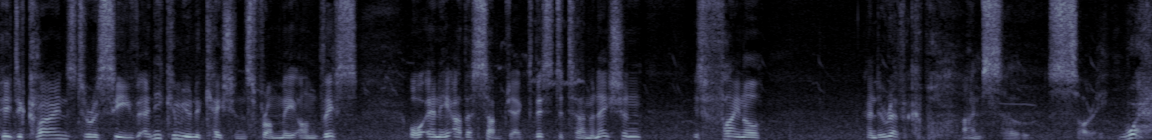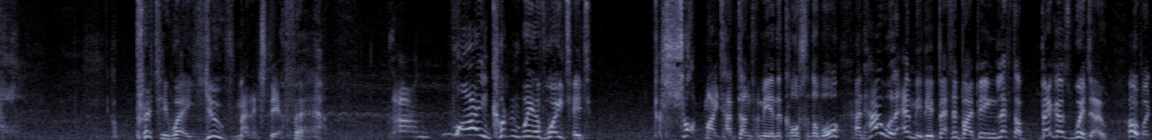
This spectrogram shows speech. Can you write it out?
He declines to receive any communications from me on this or any other subject. This determination is final and irrevocable. I'm so sorry. Well, a pretty way you've managed the affair. Uh, why couldn't we have waited? A shot might have done for me in the course of the war, and how will Emmy be bettered by being left a beggar's widow? Oh, but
